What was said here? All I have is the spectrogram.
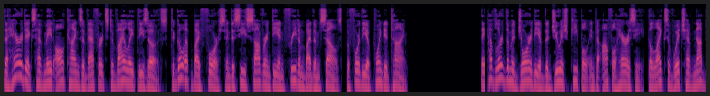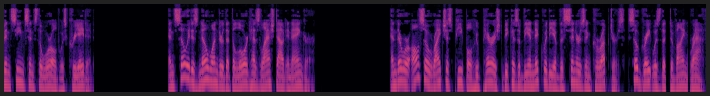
The heretics have made all kinds of efforts to violate these oaths, to go up by force and to seize sovereignty and freedom by themselves, before the appointed time. They have lured the majority of the Jewish people into awful heresy, the likes of which have not been seen since the world was created. And so it is no wonder that the Lord has lashed out in anger. And there were also righteous people who perished because of the iniquity of the sinners and corrupters, so great was the divine wrath.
